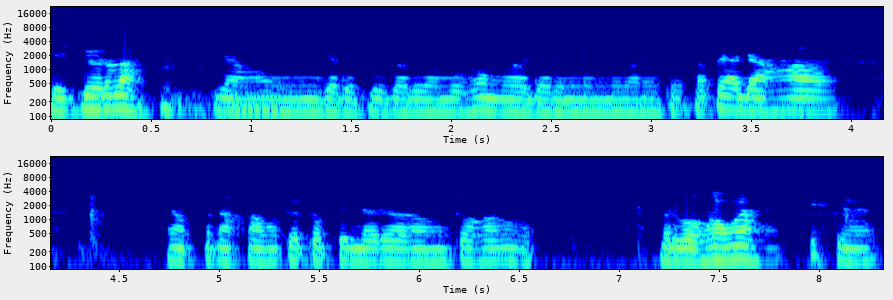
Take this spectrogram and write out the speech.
jujur lah yang menjadi pribadi yang bohong mulai dari minuman itu. Tapi ada hal yang pernah kamu tutupin dari orang tua kamu? Berbohong lah istilahnya.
